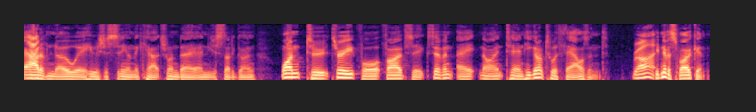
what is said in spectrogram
out of nowhere, he was just sitting on the couch one day, and he just started going one, two, three, four, five, six, seven, eight, nine, ten. He got up to a thousand. Right. He'd never spoken. And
